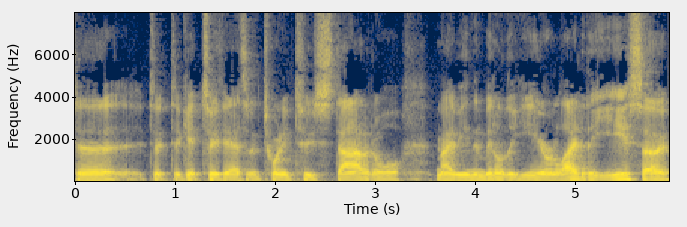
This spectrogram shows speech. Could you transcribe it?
to, to, to get 2022 started or maybe in the middle of the year or later the year. So,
